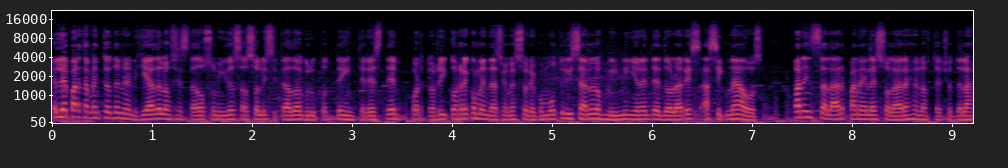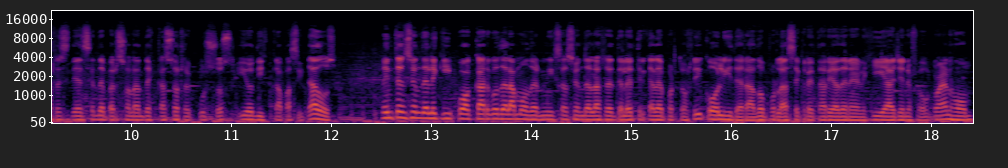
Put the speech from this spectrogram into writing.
El Departamento de Energía de los Estados Unidos ha solicitado a grupos de interés de Puerto Rico recomendaciones sobre cómo utilizar los mil millones de dólares asignados para instalar paneles solares en los techos de las residencias de personas de escasos recursos y o discapacitados. La intención del equipo a cargo de la modernización de la red eléctrica de Puerto Rico, liderado por la secretaria de Energía Jennifer Granholm,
